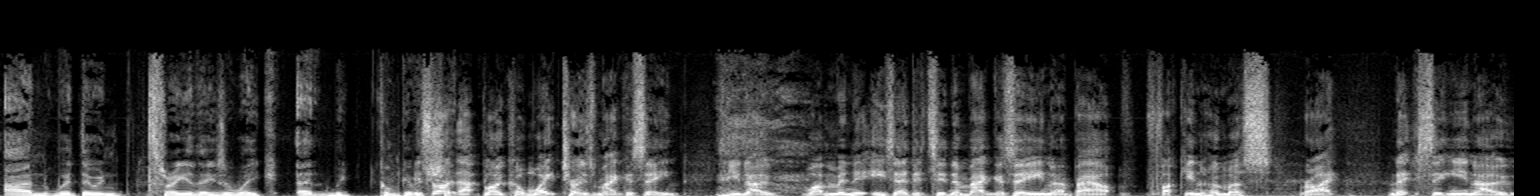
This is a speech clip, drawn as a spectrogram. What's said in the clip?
And we're doing three of these a week and we can't give a shit. It's a like shit. that bloke on Waitrose magazine. You know, one minute he's editing a magazine about fucking hummus, right? Next thing you know,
